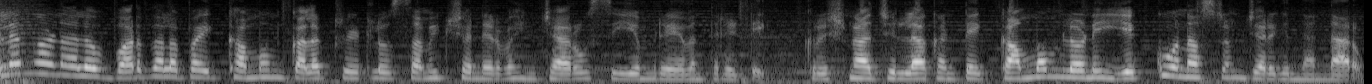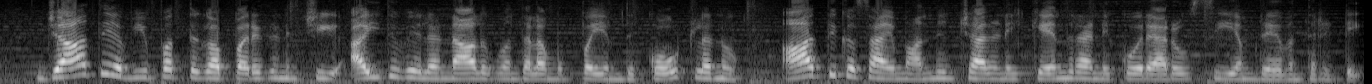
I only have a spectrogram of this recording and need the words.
తెలంగాణలో వరదలపై ఖమ్మం కలెక్టరేట్లో సమీక్ష నిర్వహించారు సీఎం రేవంత్ రెడ్డి. కృష్ణా జిల్లా కంటే ఖమ్మంలోనే ఎక్కువ నష్టం జరిగిందన్నారు. జాతీయ విపత్తుగా పరిగణించి ఐదు వేల నాలుగు వందల ముప్పై ఎనిమిది కోట్లను ఆర్థిక సాయం అందించాలని కేంద్రాన్ని కోరారు సీఎం రేవంత్ రెడ్డి.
